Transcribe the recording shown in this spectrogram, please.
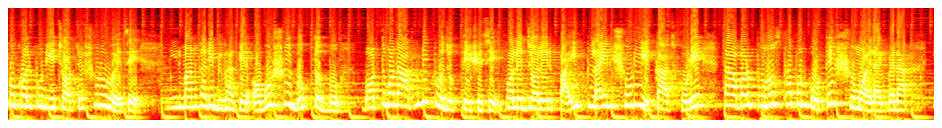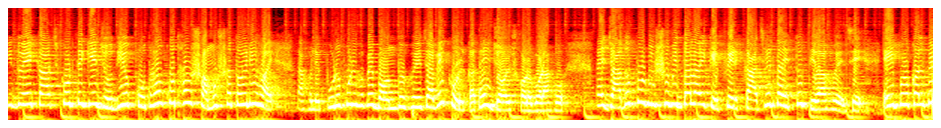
প্রকল্প নিয়ে চর্চা শুরু হয়েছে। নির্মাণকারী বিভাগের অবশ্যই বক্তব্য বর্তমানে আধুনিক প্রযুক্তি এসেছে। ফলে জলের পাইপ লাইন সরিয়ে কাজ করে তা আবার পুনঃস্থাপন করতে সময় লাগবে না। কিন্তু এই কাজ করতে গিয়ে যদিও কোথাও কোথাও সমস্যা তৈরি হয়, তাহলে পুরোপুরিভাবে বন্ধ হয়ে যাবে কলকাতায় জল সরবরাহ। তাই যাদবপুর বিশ্ববিদ্যালয়কে ফের কাজের দায়িত্ব দেওয়া হয়েছে। এই প্রকল্পে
